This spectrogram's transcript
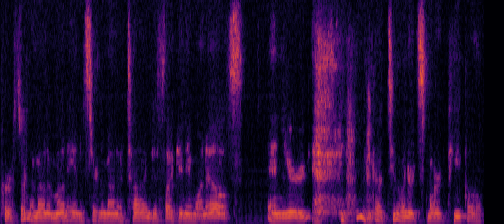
for a certain amount of money in a certain amount of time, just like anyone else. And you're you've got 200 smart people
